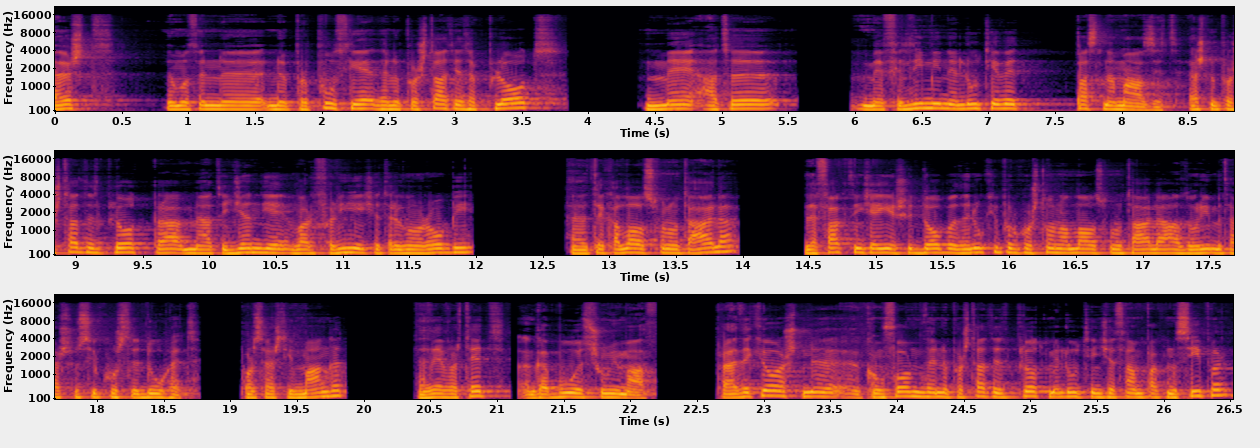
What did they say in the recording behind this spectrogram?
është domethënë në përputhje dhe në përshtatje të plotë me atë me fillimin e lutjeve pas namazit. Është në përshtatje të plotë pra me atë gjendje varfërie që tregon robi tek Allahu subhanahu wa taala dhe faktin që ai është i dobët dhe nuk i përkushton Allahut subhanahu wa taala adhurimet ashtu sikurse duhet, por sa është i mangët dhe vërtet gabues shumë i madh. Pra edhe kjo është konform dhe në përshtatje të plotë me lutjen që thamë pak më sipër,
